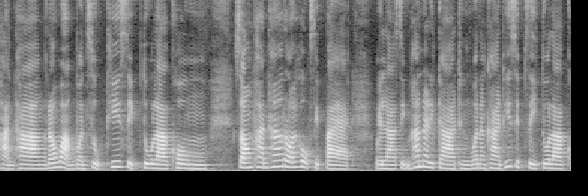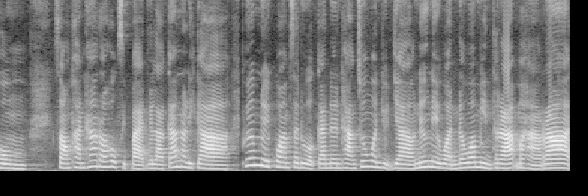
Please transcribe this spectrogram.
ผ่านทางระหว่างวันศุกร์ที่ 10 ตุลาคม 2568 เวลา 15 นาฬิกาถึงวันอังคารที่ 14 ตุลาคม 2568 เวลา 9 นาฬิกา เพื่ออำนวยความสะดวกการเดินทางช่วงวันหยุดยาวเนื่องในวันนวมินทรมหาราช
